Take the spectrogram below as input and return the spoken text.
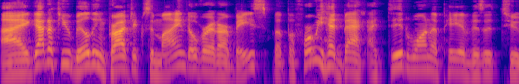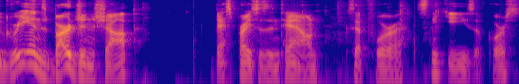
I got a few building projects in mind over at our base, but before we head back, I did want to pay a visit to Grian's Bargain Shop. Best prices in town, except for uh, of course.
